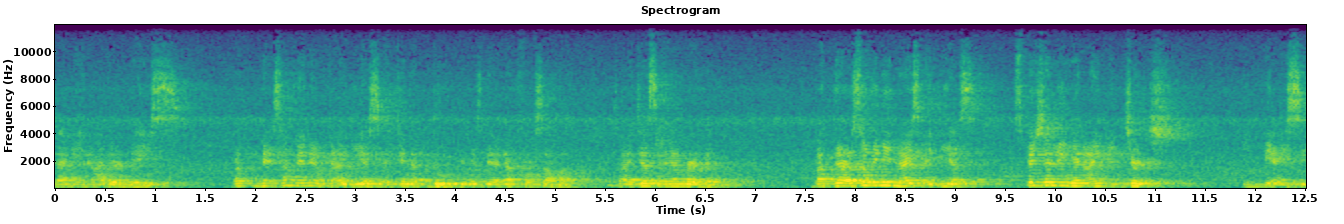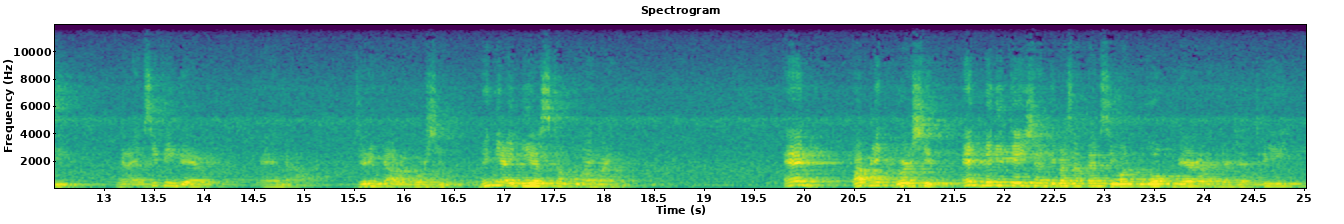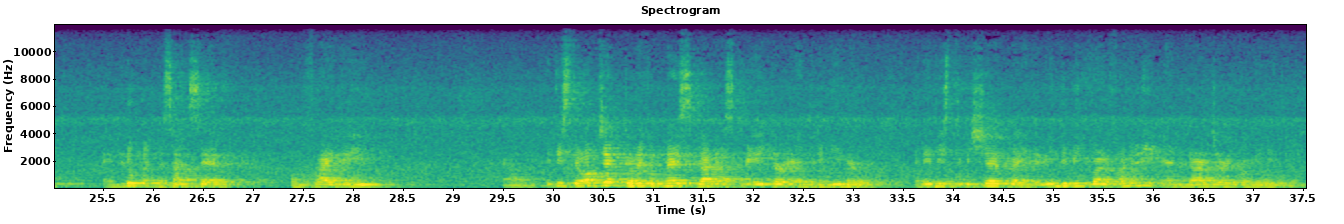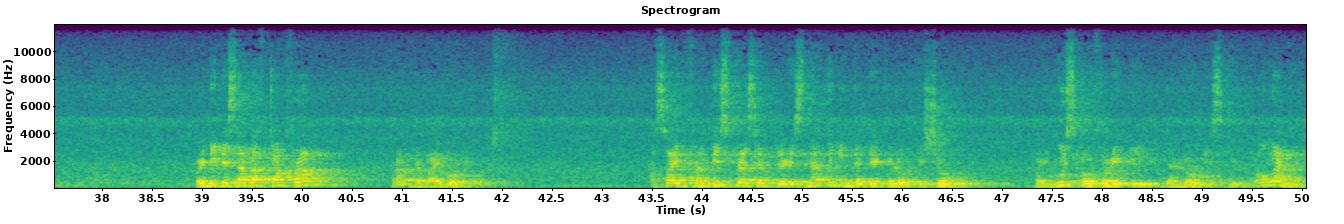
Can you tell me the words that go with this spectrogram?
than in other days. But may, some many of the ideas I cannot do because they are not for Sabbath. So I just remember them. But there are so many nice ideas, especially when I'm in church, in PIC. When I'm sitting there, And uh, during the hour of worship, many ideas come to my mind. And public worship and meditation, because sometimes you want to walk there under the tree and look at the sunset on Friday. And it is the object to recognize God as creator and redeemer. And it is to be shared by the individual, family, and larger community. Where did the Sabbath come from? From the Bible. Aside from this precept, there is nothing in the Decalogue to show by whose authority the law is given. Oo nga no.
